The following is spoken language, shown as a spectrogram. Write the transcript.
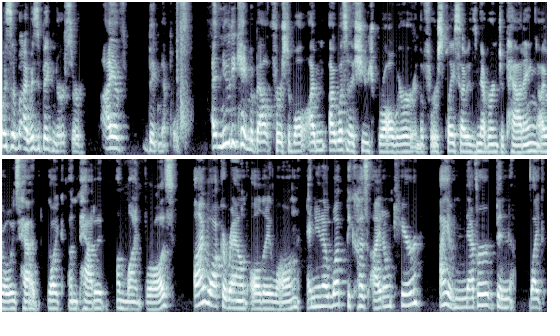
was a, I was a big nurser. I have big nipples. nuudii came about first of all. I'm I wasn't a huge bra wearer in the first place. I was never into padding. I always had like unpadded, unlined bras. I walk around all day long, and you know what? Because I don't care. I have never been like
